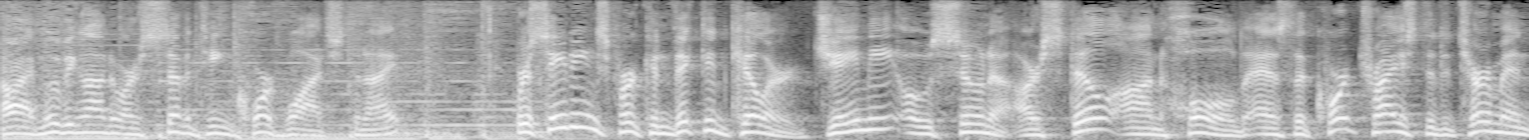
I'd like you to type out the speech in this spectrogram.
All right, moving on to our 17 court watch tonight. Proceedings for convicted killer Jaime Osuna are still on hold as the court tries to determine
